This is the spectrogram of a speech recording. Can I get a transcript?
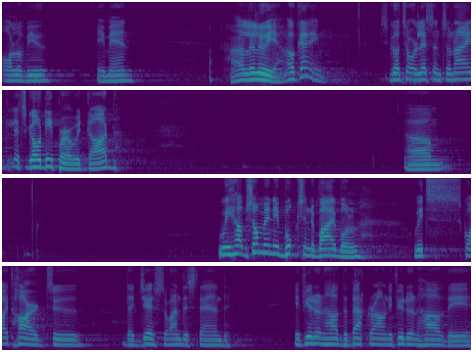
all of you. Amen. Hallelujah. Okay. Let's go to our lesson tonight. Let's go deeper with God. Um, we have so many books in the Bible which is quite hard to digest or understand if you don't have the background, if you don't have the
